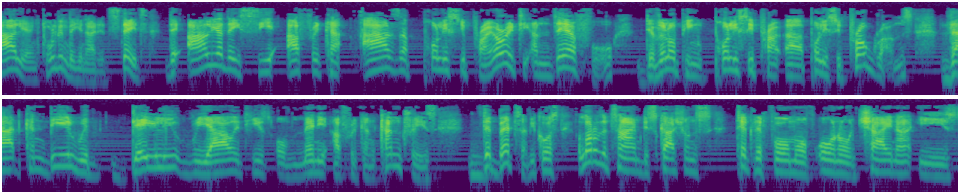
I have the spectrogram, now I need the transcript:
earlier, including the United States, the earlier they see Africa as a policy priority and therefore developing policy, uh, policy programs that can deal with daily realities of many African countries, the better. Because a lot of the time discussions take the form of, oh no, China is,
